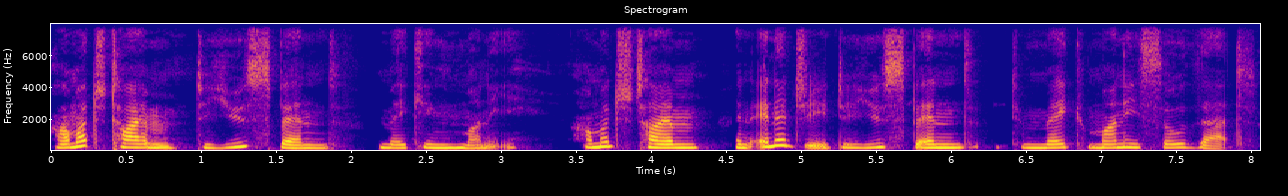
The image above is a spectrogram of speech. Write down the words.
How much time do you spend making money? How much time and energy do you spend to make money so that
